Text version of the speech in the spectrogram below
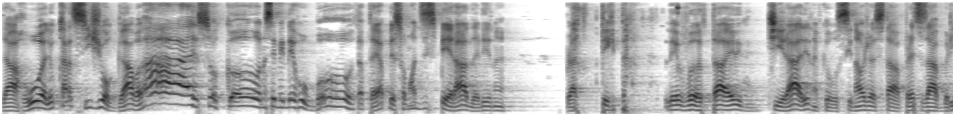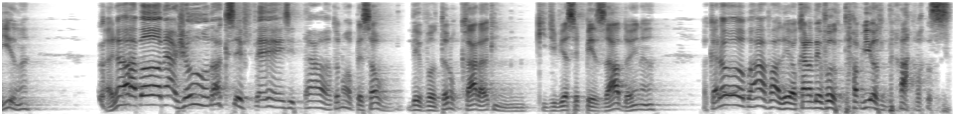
da rua ali, o cara se jogava, ah, socorro, né, você me derrubou. Aí a pessoa uma desesperada ali, né? Pra tentar levantar ele, tirar ali, né? Porque o sinal já estava prestes a abrir, né? Aí, ah, pô, me ajuda, olha o que você fez e tal. Mundo, o pessoal levantando o cara que, que devia ser pesado aí, né? O cara, oh, ah, valeu. O cara levantava e andava assim.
